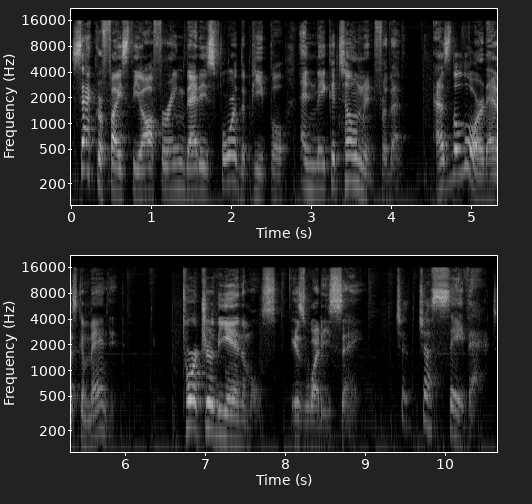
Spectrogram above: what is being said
Sacrifice the offering that is for the people, and make atonement for them, as the Lord has commanded. Torture the animals, is what he's saying. Just say that.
